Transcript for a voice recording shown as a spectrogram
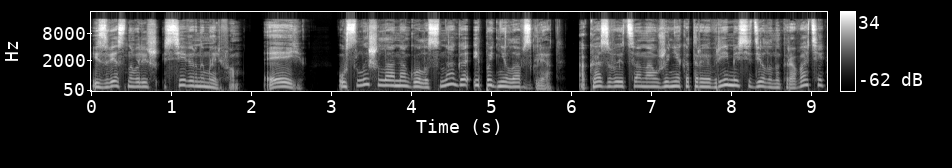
известного лишь северным эльфам. «Эй!» — услышала она голос Нага и подняла взгляд. Оказывается, она уже некоторое время сидела на кровати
